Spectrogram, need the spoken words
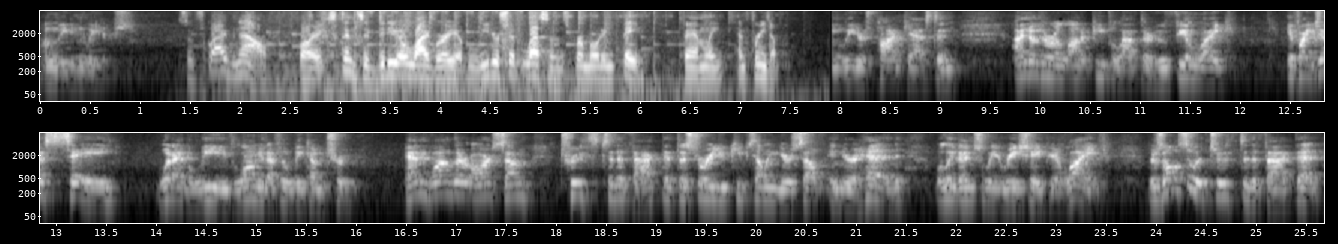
on Leading Leaders. Subscribe now for our extensive video library of leadership lessons promoting faith, family, and freedom. Leaders podcast. And I know there are a lot of people out there who feel like if I just say what I believe long enough, it'll become true. And while there are some truths to the fact that the story you keep telling yourself in your head will eventually reshape your life, there's also a truth to the fact that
